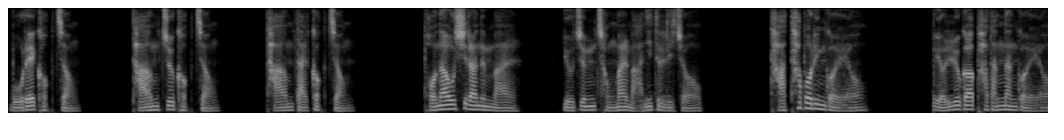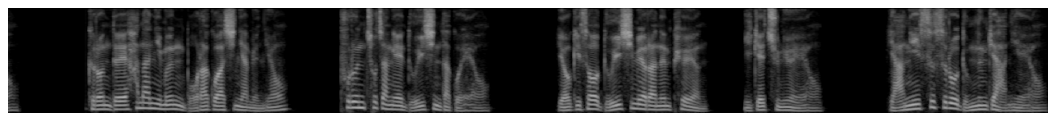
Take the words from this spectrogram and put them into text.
모레 걱정, 다음 주 걱정, 다음 달 걱정. 번아웃이라는 말 요즘 정말 많이 들리죠. 다 타버린 거예요. 연료가 바닥난 거예요. 그런데 하나님은 뭐라고 하시냐면요. 푸른 초장에 누이신다고 해요. 여기서 누이시며라는 표현, 이게 중요해요. 양이 스스로 눕는 게 아니에요.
